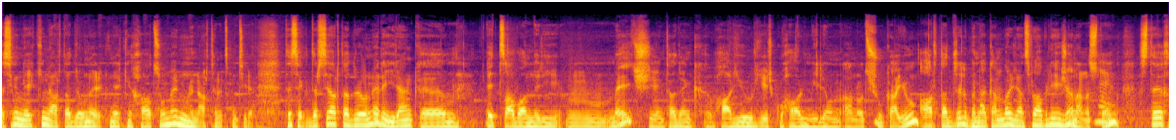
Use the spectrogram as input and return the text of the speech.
Այսինքն ներքին արտադրողները, ներքին խաղացողներն ունեն արդեն այդ խնդիրը։ Տեսեք, դրսի արտադրողները իրանք այդ ծավալների մեջ ընդհանրենք 100-200 միլիոն անոց շուկայում արտադրելը բնականաբար իրancs վրա ավելի էժան է նստում, ստեղ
